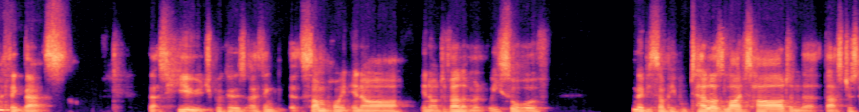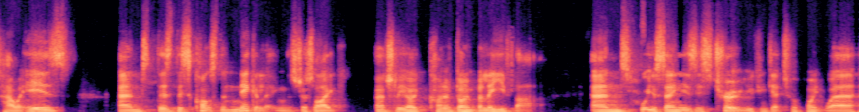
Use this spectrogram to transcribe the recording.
I think that's that's huge because I think at some point in our in our development, we sort of maybe some people tell us life's hard and that that's just how it is. And there's this constant niggling that's just like, actually, I kind of don't believe that. And what you're saying is, is true. You can get to a point where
